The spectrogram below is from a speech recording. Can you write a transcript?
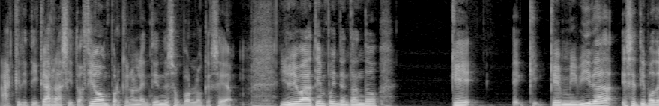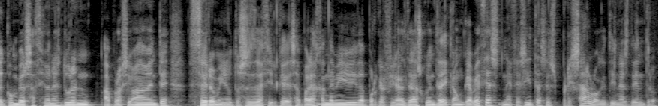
a criticar la situación porque no la entiendes o por lo que sea. Yo llevaba tiempo intentando que eh, que, en mi vida ese tipo de conversaciones duren aproximadamente cero minutos. Es decir, que desaparezcan de mi vida porque al final te das cuenta de que aunque a veces necesitas expresar lo que tienes dentro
